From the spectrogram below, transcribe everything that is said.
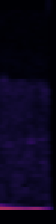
Mm-hmm.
